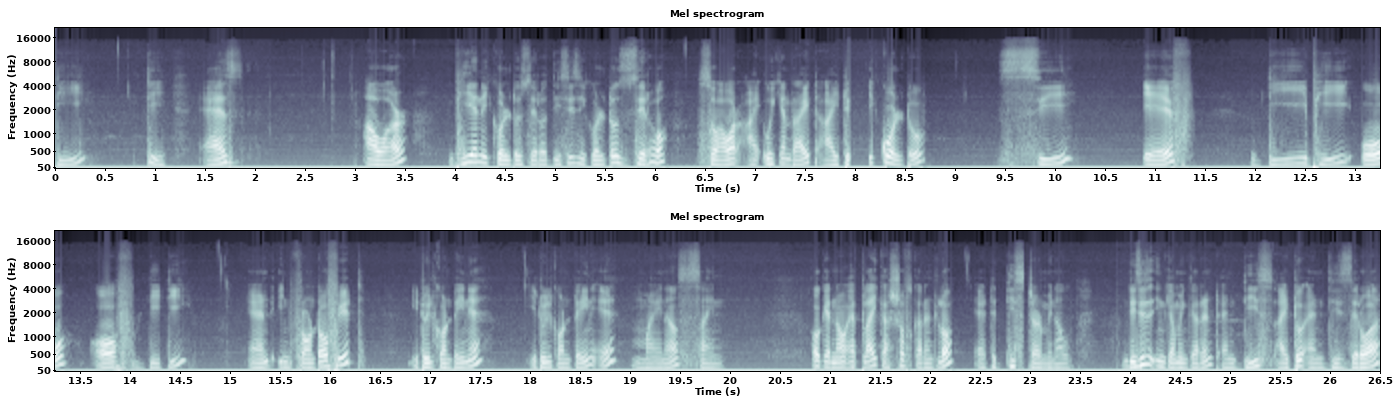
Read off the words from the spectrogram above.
dt as our Vn equal to 0 this is equal to 0 so our I we can write I2 equal to C F dvo of dt and in front of it it will contain a it will contain a minus sign. Okay now apply Kirchhoff's current law at this terminal. This is incoming current and this I2 and this 0 are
